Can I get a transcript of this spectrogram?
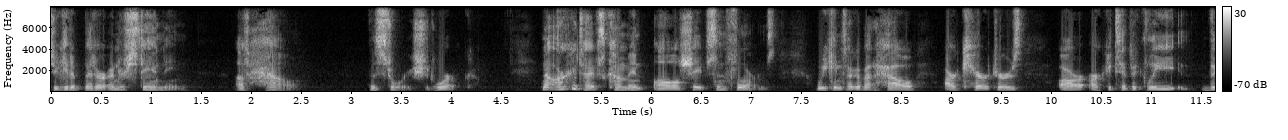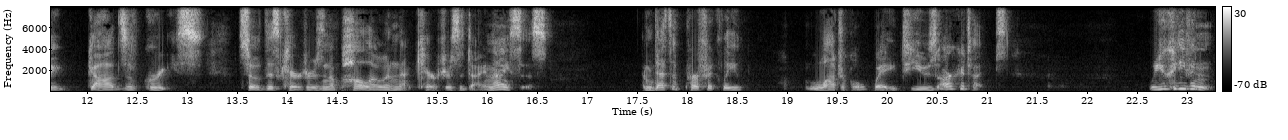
to get a better understanding of how the story should work. Now, archetypes come in all shapes and forms. We can talk about how our characters are archetypically the gods of Greece. So, this character is an Apollo, and that character is a Dionysus. And that's a perfectly logical way to use archetypes. You could even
